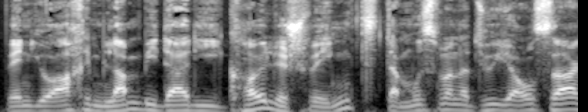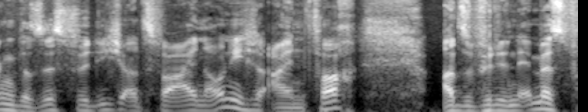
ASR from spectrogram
wenn Joachim Lambi da die Keule schwingt, da muss man natürlich auch sagen, sagen, das ist für dich als Verein auch nicht einfach. Also für den MSV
